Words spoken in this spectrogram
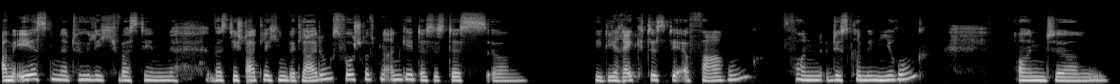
Am ehesten natürlich, was, den, was die staatlichen Bekleidungsvorschriften angeht. Das ist das, ähm, die direkteste Erfahrung von Diskriminierung. Und ähm,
